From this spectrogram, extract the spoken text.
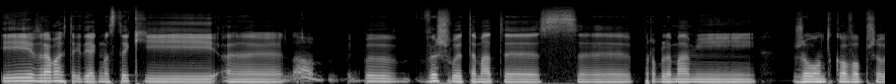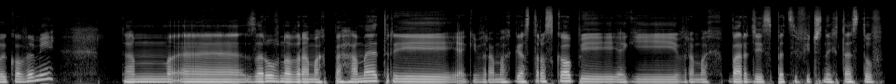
i w ramach tej diagnostyki e, no, wyszły tematy z e, problemami żołądkowo-przełykowymi. Tam e, zarówno w ramach pechametrii, jak i w ramach gastroskopii, jak i w ramach bardziej specyficznych testów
